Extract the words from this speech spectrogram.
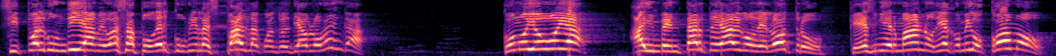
Si tú algún día me vas a poder cubrir la espalda cuando el diablo venga. ¿Cómo yo voy a, a inventarte algo del otro? que es mi hermano. Diga conmigo, ¿cómo?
